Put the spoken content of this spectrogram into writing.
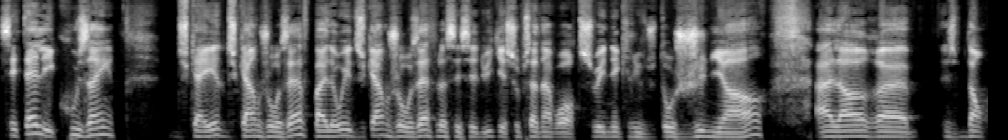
C'était les cousins du caïd du Carme Joseph. By the way, du Carme Joseph, là, c'est celui qui est soupçonné d'avoir tué Nick Rivuto Junior. Alors, euh, donc,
